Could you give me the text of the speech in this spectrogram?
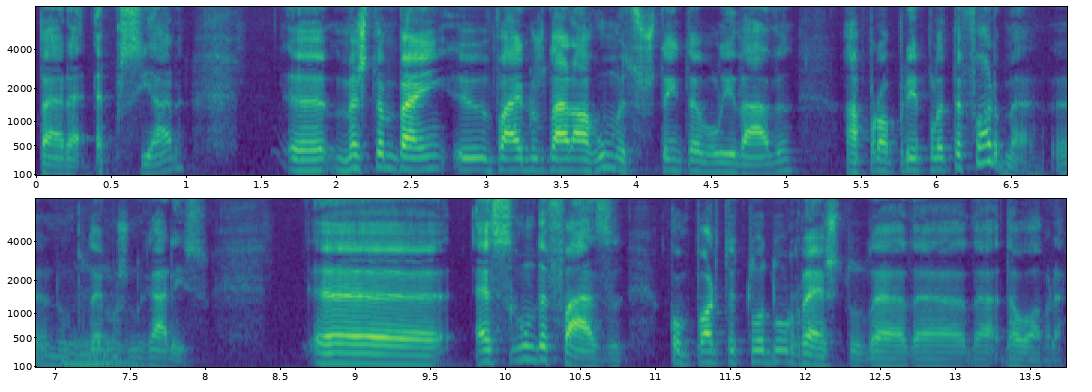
para apreciar, mas também vai nos dar alguma sustentabilidade à própria plataforma. não podemos uhum. negar isso. Uh, a segunda fase comporta todo o resto da, da, da, da obra.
